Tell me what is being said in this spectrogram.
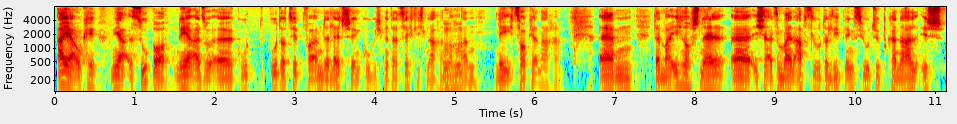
Ah ja, okay. Ja, super. Nee, also äh, gut, guter Tipp, vor allem der letzte, den gucke ich mir tatsächlich nachher mhm. noch an. Nee, ich zock ja nachher. Ähm, dann mache ich noch schnell, äh, ich, also mein absoluter Lieblings-YouTube-Kanal ist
